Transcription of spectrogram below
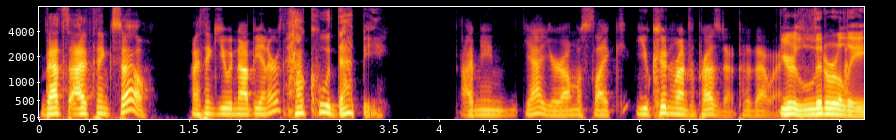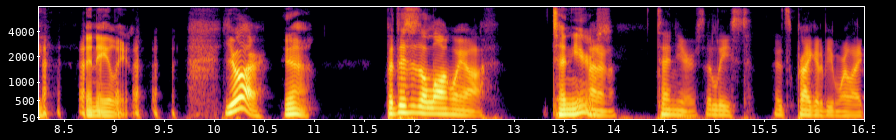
That's. I think so. I think you would not be an Earthling. How cool would that be? I mean, yeah, you're almost like you couldn't run for president. Put it that way. You're literally an alien. You are, Yeah, but this is a long way off. ten years. I don't know, ten years at least. It's probably gonna be more like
